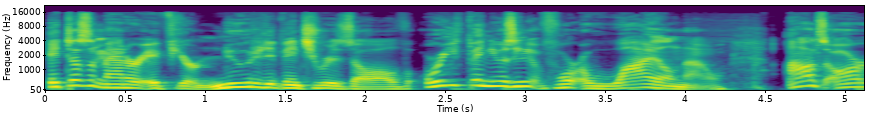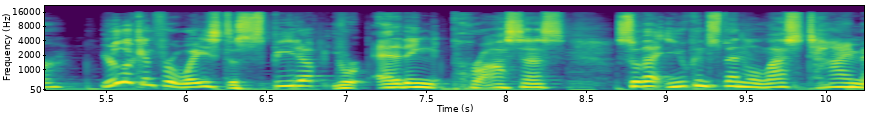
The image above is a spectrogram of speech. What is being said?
It doesn't matter if you're new to DaVinci Resolve or you've been using it for a while now, odds are you're looking for ways to speed up your editing process so that you can spend less time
